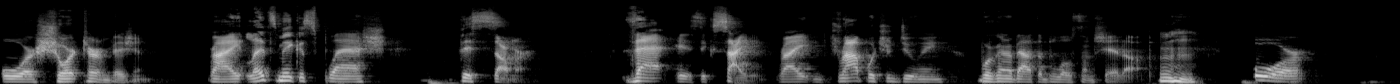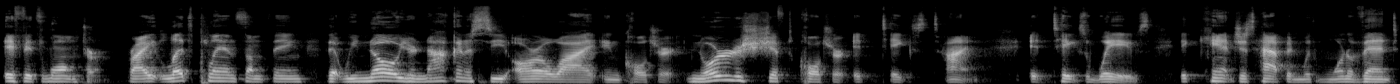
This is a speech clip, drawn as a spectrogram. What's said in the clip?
or short term vision, right? Let's make a splash this summer. That is exciting, right? Drop what you're doing. We're going to about to blow some shit up Mm-hmm. or if it's long term, right? Let's plan something that we know you're not going to see ROI in culture. In order to shift culture, it takes time. It takes waves. It can't just happen with one event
